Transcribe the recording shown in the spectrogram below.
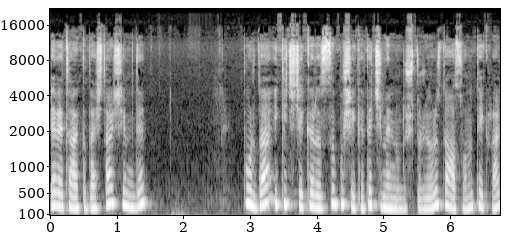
evet arkadaşlar şimdi burada iki çiçek arası bu şekilde çimen oluşturuyoruz. Daha sonra tekrar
